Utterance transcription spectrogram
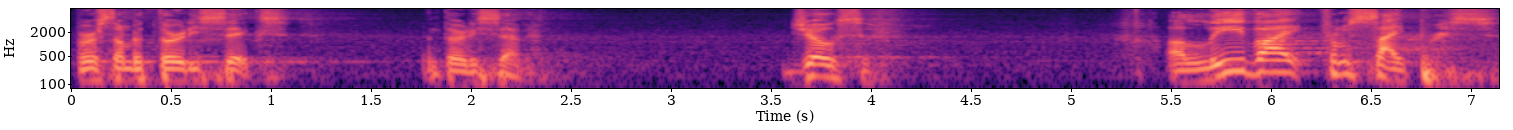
verse number 36 and 37. Joseph, a Levite from Cyprus,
